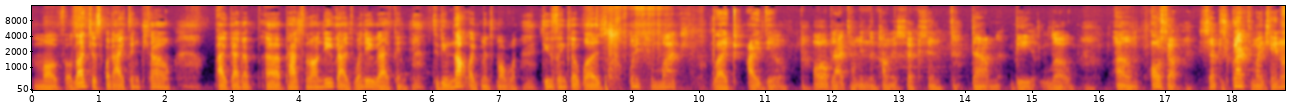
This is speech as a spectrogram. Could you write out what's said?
Marvel. Not just what I think, so I gotta uh, pass it on to you guys. What do you guys think? Did you not like Miss Marvel? Do you think it was way too much like I do? All of that, tell me in the comment section down below. Um, also, subscribe to my channel,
